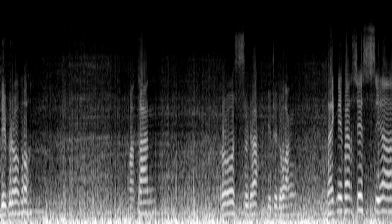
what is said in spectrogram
di Bromo. Makan terus sudah gitu doang. Naik nih versis ya,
